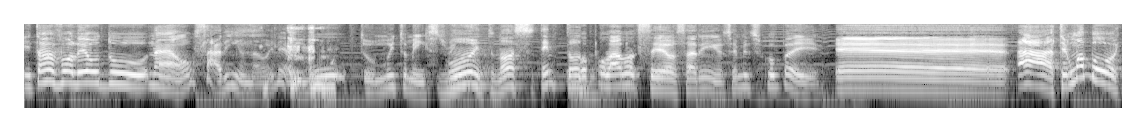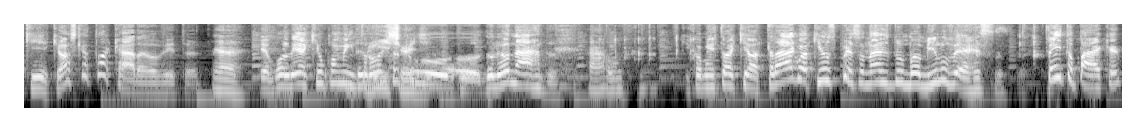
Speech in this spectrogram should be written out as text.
Então eu vou ler o do... Não, o Sarinho não. Ele é muito, muito mainstream. Muito, nossa, o tempo Vou todo. pular você, ô Sarinho. Você me desculpa aí. É... Ah, tem uma boa aqui, que eu acho que é a tua cara, ô Victor. Ah, Eu vou ler aqui o comentário Do. Do, do Leonardo. ah. Que comentou aqui, ó. Trago aqui os personagens do Mamilo Verso. Peito Parker.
